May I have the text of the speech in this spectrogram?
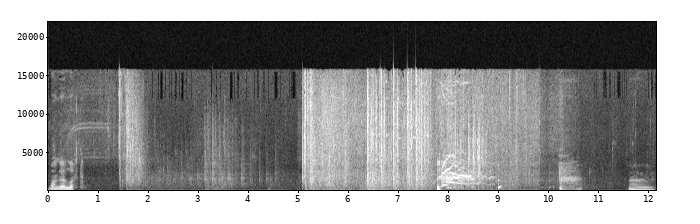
One guy left. uh.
